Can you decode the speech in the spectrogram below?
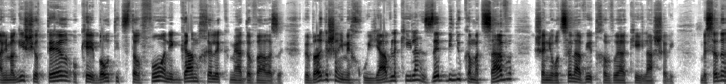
אני מרגיש יותר, אוקיי, בואו תצטרפו, אני גם חלק מהדבר הזה, וברגע שאני מחויב לקהילה, זה בדיוק המצב שאני רוצה להביא את חברי הקהילה שלי. בסדר?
